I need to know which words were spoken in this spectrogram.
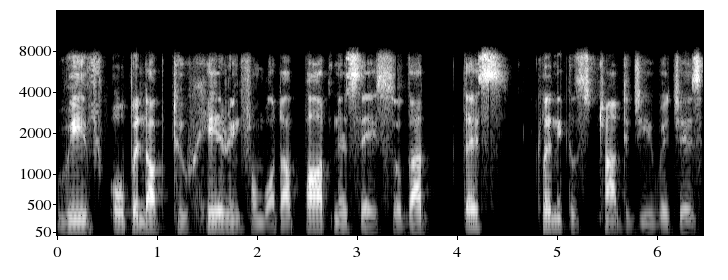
we've opened up to hearing from what our partners say so that this clinical strategy, which is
